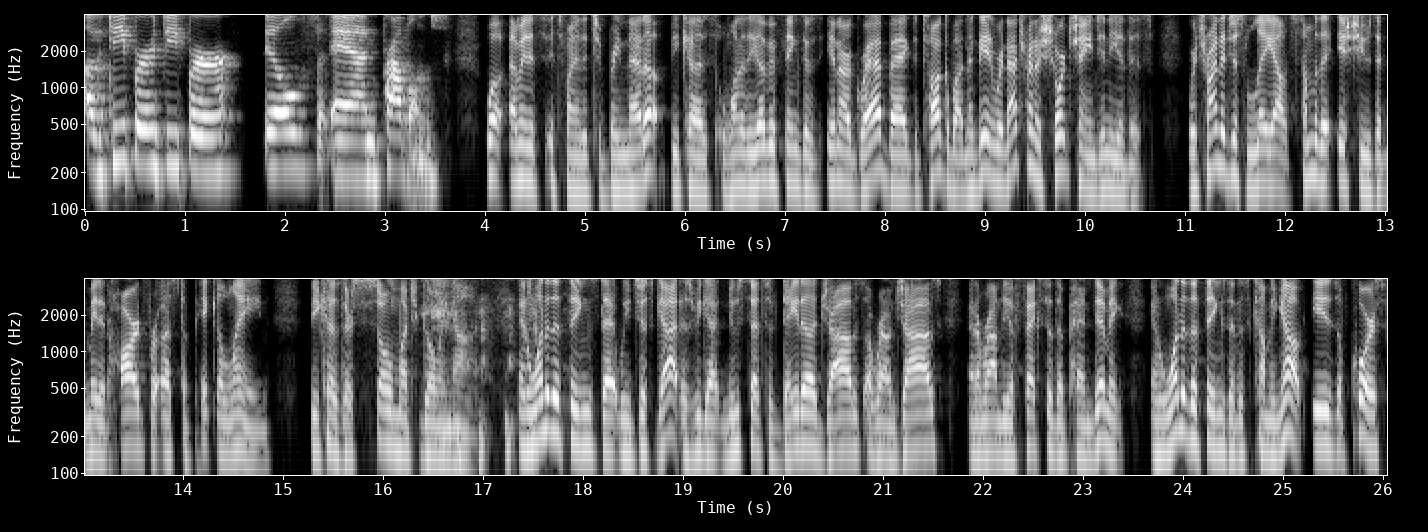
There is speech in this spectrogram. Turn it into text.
of deeper deeper ills and problems Well, I mean, it's it's funny that you bring that up because one of the other things that is in our grab bag to talk about, and again, we're not trying to shortchange any of this. We're trying to just lay out some of the issues that made it hard for us to pick a lane because there's so much going on. and one of the things that we just got is we got new sets of data, jobs around jobs, and around the effects of the pandemic. And one of the things that is coming out is, of course,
